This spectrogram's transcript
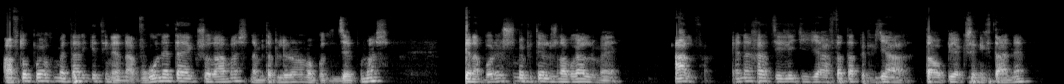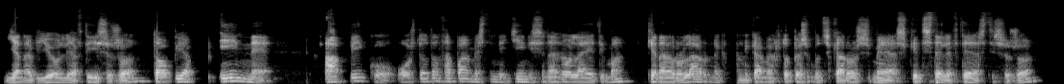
Αυτό που έχουμε target είναι να βγουν τα έξοδά μας, να μην τα πληρώνουμε από την τσέπη μας και να μπορέσουμε επιτέλους να βγάλουμε α, ένα χαρτζηλίκι για αυτά τα παιδιά τα οποία ξενυχτάνε για να βγει όλη αυτή η σεζόν, τα οποία είναι απίκο ώστε όταν θα πάμε στην εκκίνηση να είναι όλα έτοιμα και να ρολάρουν κανονικά μέχρι το πέσιμο της καρόσης και της τελευταίας της σεζόν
